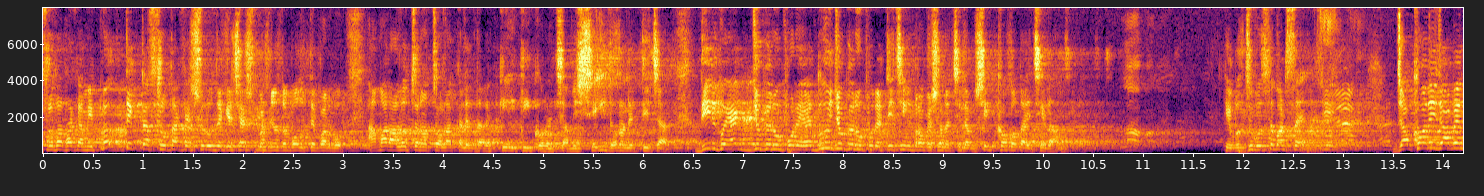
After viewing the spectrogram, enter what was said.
শ্রোতা থাকে আমি প্রত্যেকটা শ্রোতাকে শুরু থেকে শেষ পর্যন্ত বলতে পারব আমার আলোচনা চলাকালীন তারা কে কি করেছে আমি সেই ধরনের টিচার দীর্ঘ এক যুগের উপরে দুই যুগের উপরে টিচিং প্রফেশনে ছিলাম শিক্ষকতায় ছিলাম। কি বলছি বুঝতে পারছেন? যখনই যাবেন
